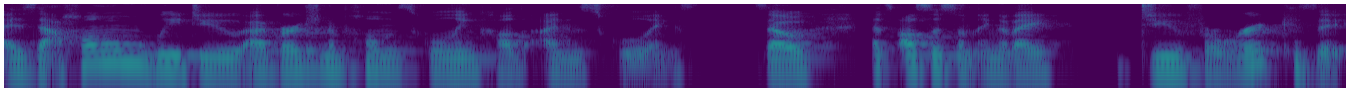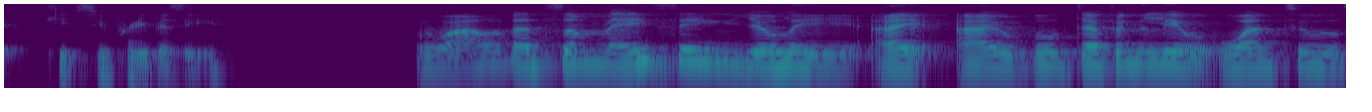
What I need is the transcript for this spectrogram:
is at home. We do a version of homeschooling called unschooling. So that's also something that I do for work because it keeps me pretty busy. Wow, that's amazing, Julie. I I will definitely want to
